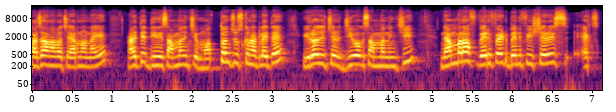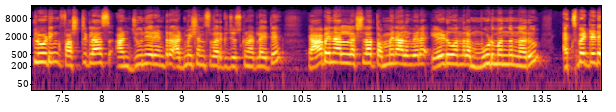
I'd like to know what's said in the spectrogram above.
ఖజానాలో చేరనున్నాయి. అయితే దీనికి సంబంధించి మొత్తం చూసుకున్నట్లయితే ఈరోజు ఇచ్చిన జీవోకి సంబంధించి number of verified beneficiaries excluding first class and junior inter admissions వరకు చూసుకున్నట్లయితే యాభై నాలుగు లక్షల తొంభై నాలుగు వేల ఏడు వందల మూడు మంది ఉన్నారు. Expected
